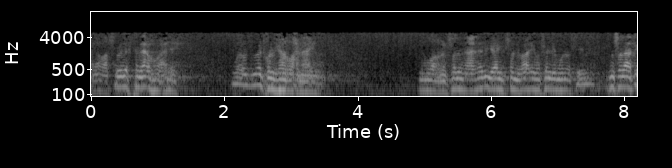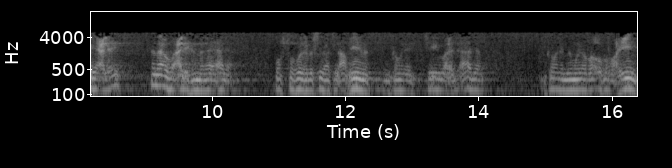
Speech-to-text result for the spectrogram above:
على رسوله ثناؤه عليه ويدخل فيها الرحمة أيضا. إن الله يصلون على النبي أن يصلوا عليه وسلموا تسليما. من صلاته عليه ثناؤه عليه في الملائكة وصفه له بالصفات العظيمة من كونه سيد ولد آدم. من كونه من الرؤوف الرحيم.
